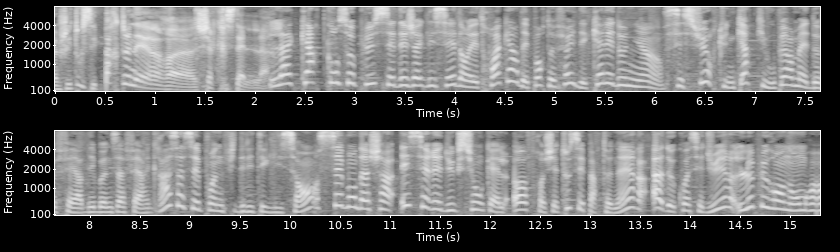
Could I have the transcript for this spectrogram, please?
euh, chez tous ses partenaires, euh, chère Christelle. La carte Conso Plus s'est déjà glissée dans les trois quarts des portefeuilles des Calédoniens. C'est sûr qu'une carte qui vous permet de faire des bonnes affaires grâce à ses points de fidélité glissants, ses bons d'achat et ses réductions qu'elle offre chez tous ses partenaires a de quoi séduire le plus grand nombre.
